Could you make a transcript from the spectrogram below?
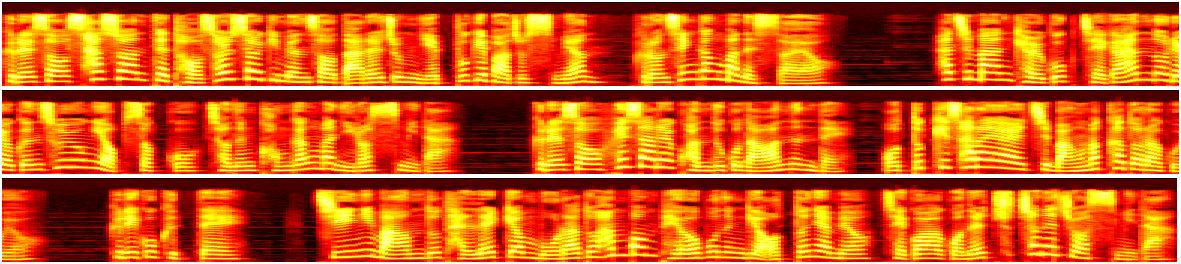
그래서 사수한테 더 설설기면서 나를 좀 예쁘게 봐줬으면 그런 생각만 했어요. 하지만 결국 제가 한 노력은 소용이 없었고 저는 건강만 잃었습니다. 그래서 회사를 관두고 나왔는데 어떻게 살아야 할지 막막하더라고요. 그리고 그때 지인이 마음도 달랠 겸 뭐라도 한번 배워보는 게 어떠냐며 제과학원을 추천해 주었습니다.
